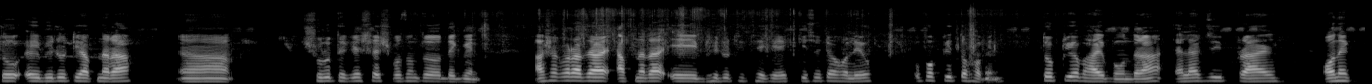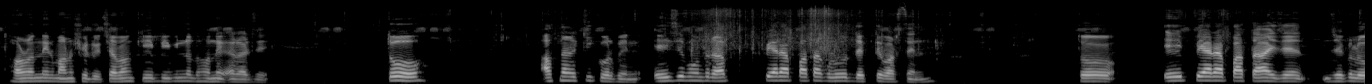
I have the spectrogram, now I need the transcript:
তো এই ভিডিওটি আপনারা শুরু থেকে শেষ পর্যন্ত দেখবেন। আশা করা যায় আপনারা এই ভিডিওটি থেকে কিছুটা হলেও উপকৃত হবেন। তো প্রিয় ভাই বোনরা, অ্যালার্জি প্রায় অনেক ধরনের মানুষের রয়েছে এবং কি বিভিন্ন ধরনের অ্যালার্জি। তো আপনারা কি করবেন? এই যে বন্ধুরা, পেয়ারা পাতাগুলো দেখতে পাচ্ছেন তো এই পেয়ারা পাতা, এই যে যেগুলো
